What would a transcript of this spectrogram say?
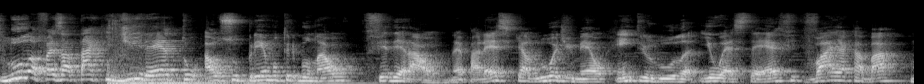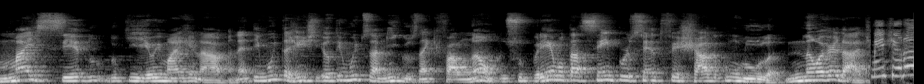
Lula faz ataque direto ao Supremo Tribunal Federal, né? Parece que a lua de mel entre o Lula e o STF vai acabar mais cedo do que eu imaginava, né? Tem muita gente, eu tenho muitos amigos, né, que falam, não, o Supremo tá 100% fechado com o Lula. Não é verdade. Mentiroso!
